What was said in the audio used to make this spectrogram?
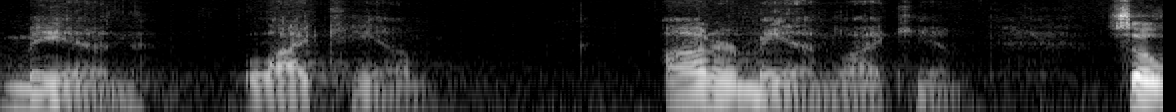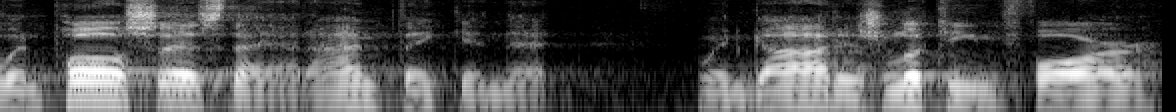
men like him. Honor men like him. So when Paul says that, I'm thinking that when God is looking for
